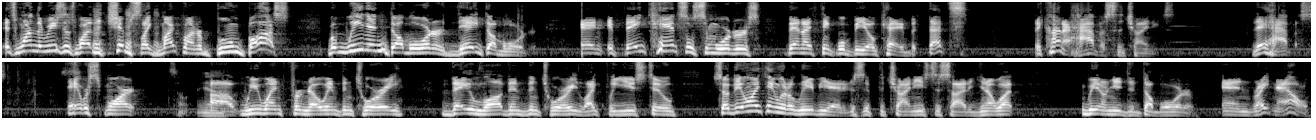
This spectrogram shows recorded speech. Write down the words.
It's one of the reasons why the chips like Micron are boom bust. But we didn't double order; they double ordered. And if they cancel some orders, then I think we'll be okay. But that's they kind of have us, the Chinese. They have us. They were smart. So, yeah. uh, we went for no inventory. They love inventory like we used to. So the only thing that would alleviate it is if the Chinese decided, you know what, we don't need to double order. And right now,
